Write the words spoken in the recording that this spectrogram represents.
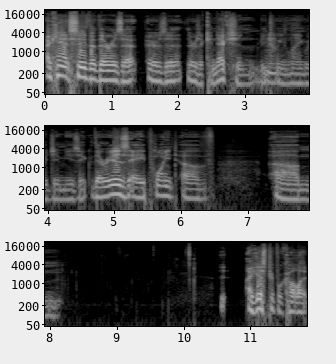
I can't see that there is a there's a there's a connection Mm. between language and music. There is a point of, um, I guess people call it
